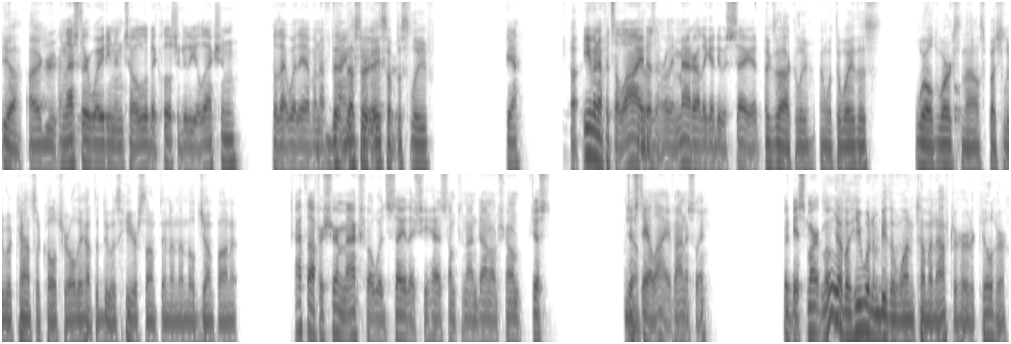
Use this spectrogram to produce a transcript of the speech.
Yeah, I agree. Unless they're waiting until a little bit closer to the election, so that way they have enough Th- time. that's their ace up the sleeve. Yeah. Uh, Even if it's a lie, Yeah. it doesn't really matter. All they gotta do is say it. Exactly. And with the way this world works now, especially with cancel culture, all they have to do is hear something and then they'll jump on it. I thought for sure Maxwell would say that she has something on Donald Trump just just Yeah. stay alive. Honestly, would be a smart move. Yeah, but he wouldn't be the one coming after her to kill her.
